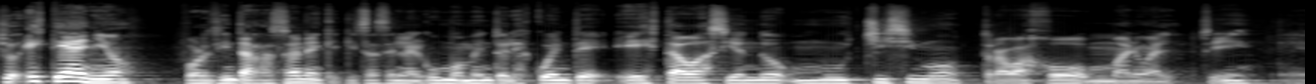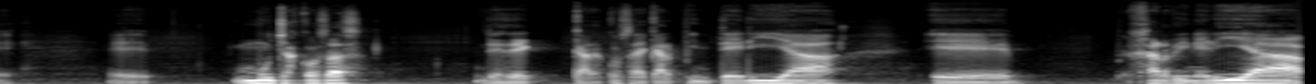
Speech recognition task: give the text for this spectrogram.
Yo este año por distintas razones que quizás en algún momento les cuente, he estado haciendo muchísimo trabajo manual, ¿sí? Eh, eh, muchas cosas, desde cosas de carpintería, eh, jardinería,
